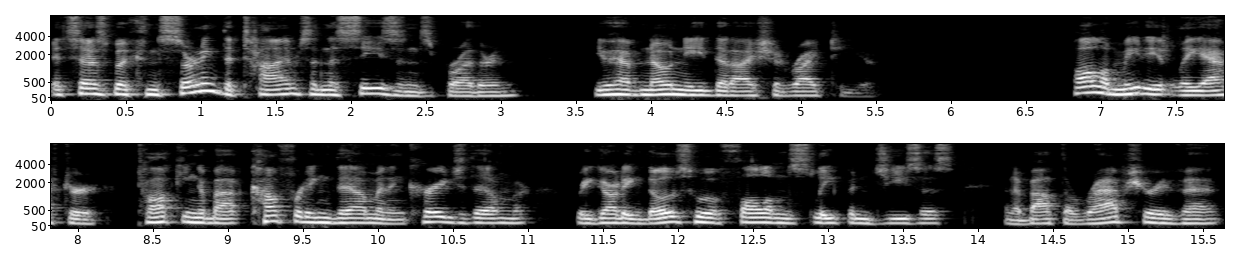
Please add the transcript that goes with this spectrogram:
It says, But concerning the times and the seasons, brethren, you have no need that I should write to you. Paul immediately, after talking about comforting them and encourage them regarding those who have fallen asleep in Jesus and about the rapture event,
